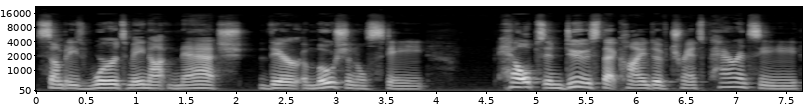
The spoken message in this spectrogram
somebody's words may not match their emotional state helps induce that kind of transparency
